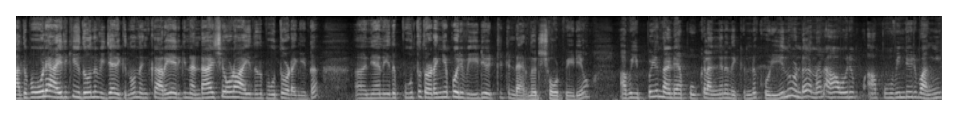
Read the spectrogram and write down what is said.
അതുപോലെ ആയിരിക്കും ഇതെന്ന് വിചാരിക്കുന്നു. നിങ്ങൾക്ക് അറിയായിരിക്കും രണ്ടാഴ്ചയോളം ആയി ഇത് പൂത്ത് തുടങ്ങിയിട്ട്. ഞാൻ ഇത് പൂത്ത് തുടങ്ങിയപ്പോൾ ഒരു വീഡിയോ ഇട്ടിട്ടുണ്ടായിരുന്നു ഒരു ഷോർട്ട് വീഡിയോ. അപ്പോൾ ഇപ്പോഴും തന്നെ ആ പൂക്കൾ അങ്ങനെ നിൽക്കുന്നുണ്ട്. കൊഴിയുന്നുമുണ്ട്. എന്നാൽ ആ ഒരു ആ പൂവിന്റെ ഒരു ഭംഗി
